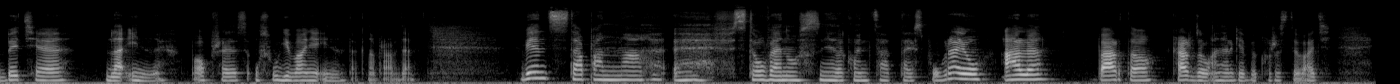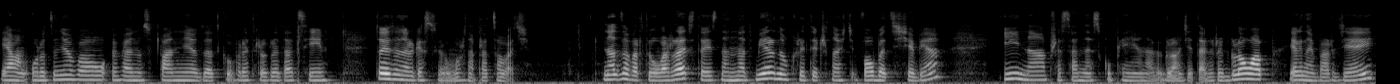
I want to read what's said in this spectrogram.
bycie dla innych, poprzez usługiwanie innym tak naprawdę. Więc ta panna e, z tą Wenus nie do końca tutaj współgrają, ale warto każdą energię wykorzystywać. Ja mam urodzeniową Wenus w pannie, w dodatku w retrogradacji. To jest energia, z którą można pracować. Na co warto uważać, to jest na nadmierną krytyczność wobec siebie i na przesadne skupienie na wyglądzie. Także glow up jak najbardziej,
